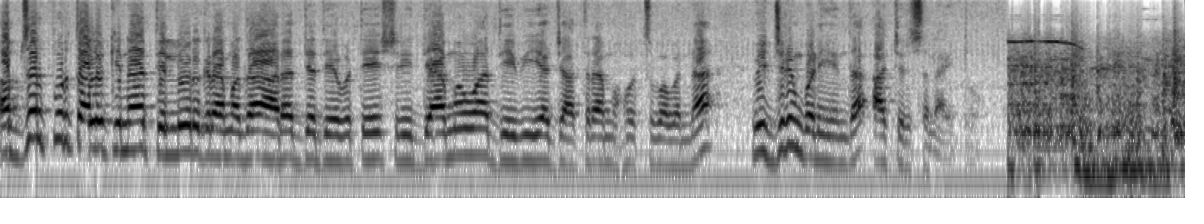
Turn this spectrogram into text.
ಅಫ್ಜಲ್ಪುರ್ ತಾಲೂಕಿನ ತೆಲ್ಲೂರು ಗ್ರಾಮದ ಆರಾಧ್ಯ ದೇವತೆ ಶ್ರೀ ದ್ಯಾಮವ್ವ ದೇವಿಯ ಜಾತ್ರಾ ಮಹೋತ್ಸವವನ್ನು ವಿಜೃಂಭಣೆಯಿಂದ ಆಚರಿಸಲಾಯಿತು ಿ.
